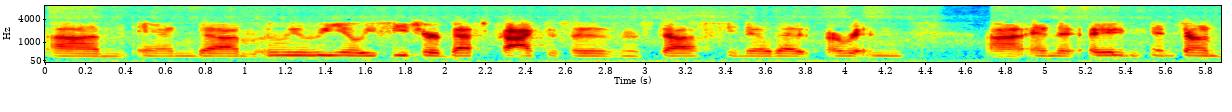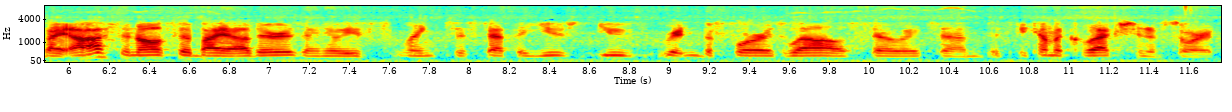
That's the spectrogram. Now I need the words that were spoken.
Um, and um, we, we, you know we feature best practices and stuff you know that are written uh, and and found by us and also by others. I know we've linked to stuff that you've you've written before as well. So it's um, it's become a collection of sorts.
